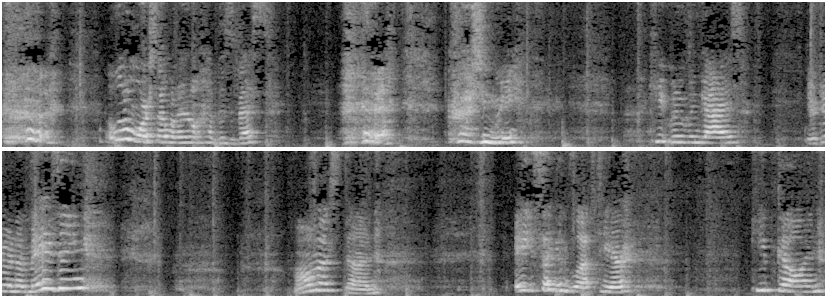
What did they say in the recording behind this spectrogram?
A little more so when I don't have this vest crushing me. Keep moving, guys. You're doing amazing. Almost done. Eight seconds left here. Keep going.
